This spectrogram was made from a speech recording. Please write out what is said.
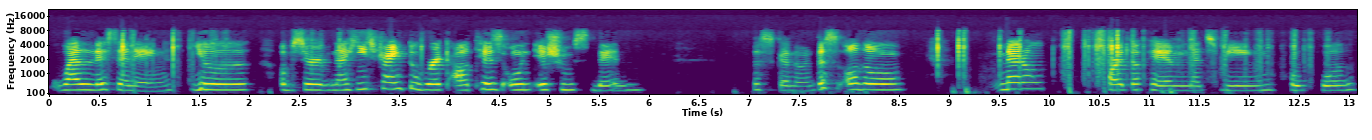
while listening, you'll observe na he's trying to work out his own issues din. Tapos ganun. Tapos although merong part of him that's being hopeful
